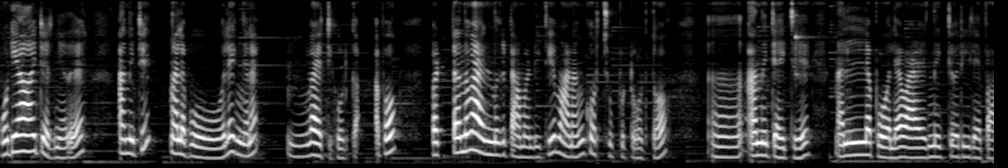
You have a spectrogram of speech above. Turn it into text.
പൊടിയായിട്ട് അരിഞ്ഞത് എന്നിട്ട് നല്ലപോലെ ഇങ്ങനെ വഴറ്റി കൊടുക്കുക. അപ്പോൾ പെട്ടെന്ന് വഴന്ന് കിട്ടാൻ വേണ്ടിയിട്ട് മണം കുറച്ച് ഉപ്പിട്ട് കൊടുത്തോ. എന്നിട്ടായിട്ട് നല്ല പോലെ വഴന്നിട്ട് ഒരു ഇലേപ്പാ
